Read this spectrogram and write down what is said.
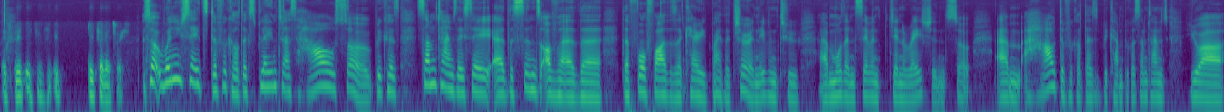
It's, it's, it's better that way. So, when you say it's difficult, explain to us how so, because sometimes they say uh, the sins of uh, the the forefathers are carried by the children, even to uh, more than seven generations. So, um, how difficult does it become? Because sometimes you are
